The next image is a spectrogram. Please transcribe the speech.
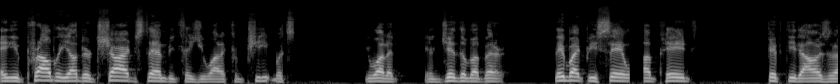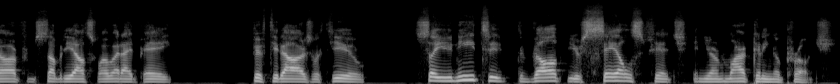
and you probably undercharge them because you want to compete with, you want to give them a better. they might be saying, well, I'm paid $50 an hour from somebody else. Why would I pay $50 with you? So you need to develop your sales pitch and your marketing approach.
